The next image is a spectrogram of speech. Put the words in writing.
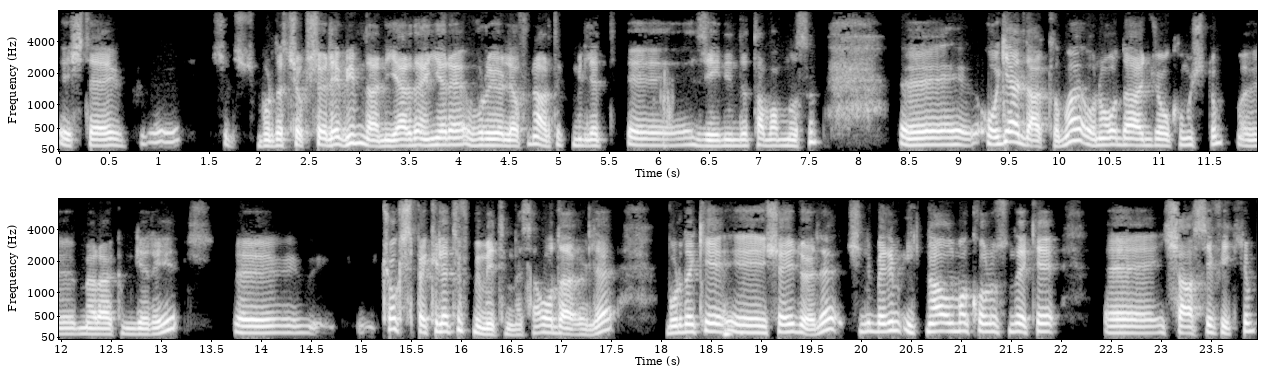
işte Şimdi burada çok söylemeyeyim de hani yerden yere vuruyor lafını artık millet e, zihninde tamamlasın. E, o geldi aklıma. Onu daha önce okumuştum e, merakım gereği. E, çok spekülatif bir metin mesela. O da öyle. Buradaki e, şey de öyle. Şimdi benim ikna olma konusundaki e, şahsi fikrim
